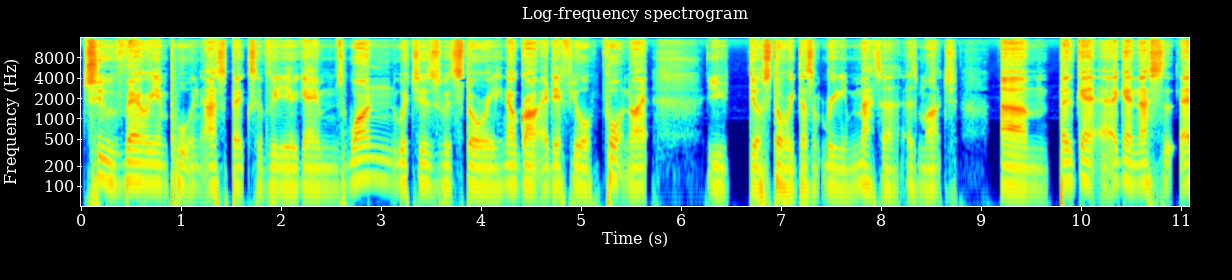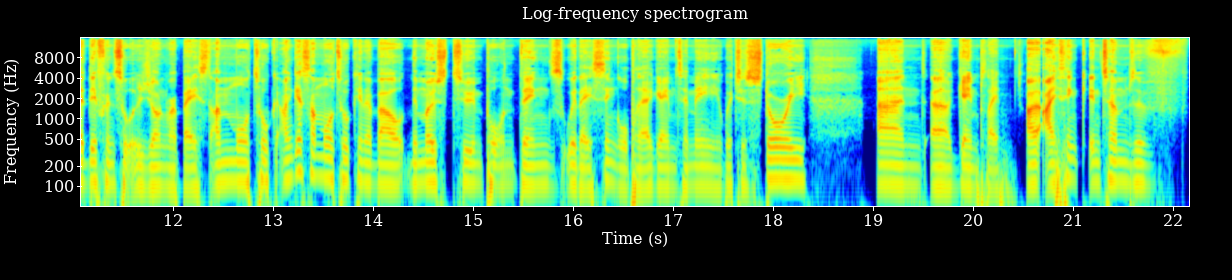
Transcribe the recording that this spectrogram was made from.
two very important aspects of video games. One, which is with story. Now, granted, if you're Fortnite, you your story doesn't really matter as much. Um, but again, again, that's a different sort of genre based. I'm more talking. I guess I'm more talking about the most two important things with a single player game to me, which is story and uh, gameplay. I, I think in terms of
